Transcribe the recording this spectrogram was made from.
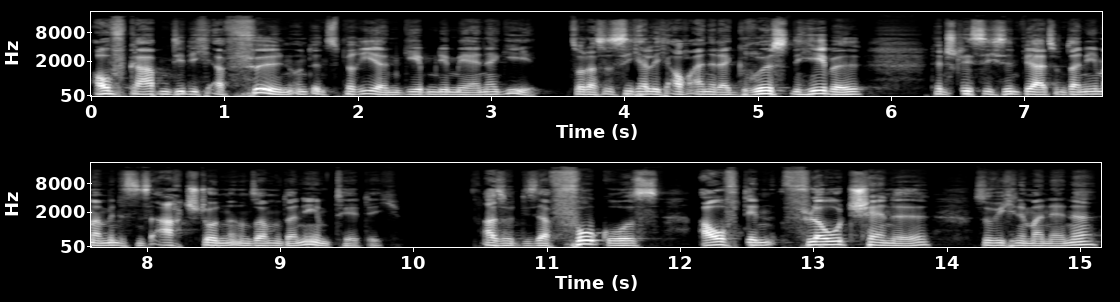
Aufgaben, die dich erfüllen und inspirieren, geben dir mehr Energie. So, das ist sicherlich auch einer der größten Hebel, denn schließlich sind wir als Unternehmer mindestens acht Stunden in unserem Unternehmen tätig. Also dieser Fokus auf den Flow Channel, so wie ich ihn immer nenne,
